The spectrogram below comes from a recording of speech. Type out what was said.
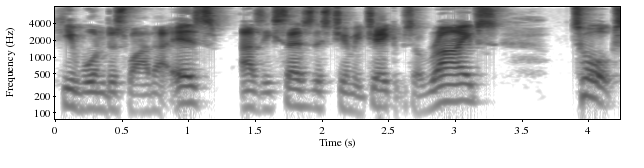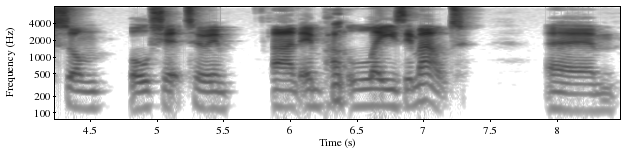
He wonders why that is. As he says this, Jimmy Jacobs arrives, talks some bullshit to him, and Impact lays him out. Um,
